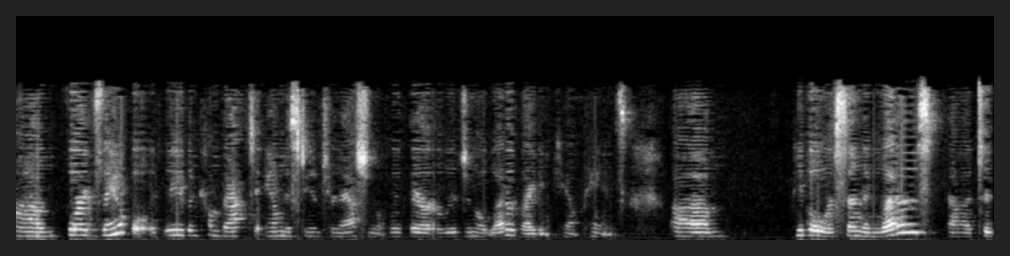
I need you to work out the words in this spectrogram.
Um, for example, if we even come back to Amnesty International with their original letter writing campaigns, um, people were sending letters uh, to,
